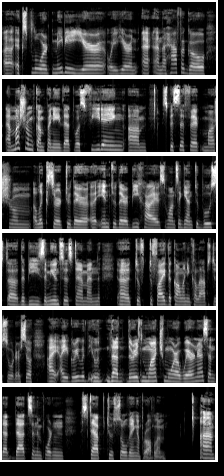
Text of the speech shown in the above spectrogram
uh, explored maybe a year or a year and, and, a half ago a mushroom company that was feeding um, specific mushroom elixir to their uh, into their beehives once again to boost uh, the bees' immune system and uh, to to fight the colony collapse disorder. So I, I agree with you that there is much more awareness and that that's an important step to solving a problem. Um,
